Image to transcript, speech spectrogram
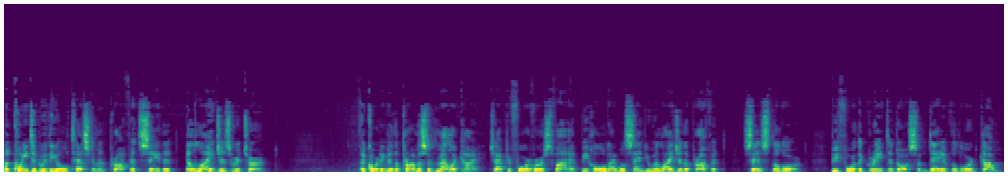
acquainted with the Old Testament prophets, say that Elijah's returned. according to the promise of Malachi, chapter 4, verse 5. Behold, I will send you Elijah the prophet, says the Lord, before the great and awesome day of the Lord comes.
